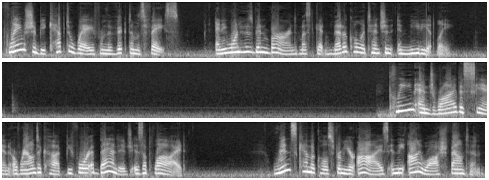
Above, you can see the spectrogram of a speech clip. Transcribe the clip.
Flames should be kept away from the victim's face. Anyone who's been burned must get medical attention immediately. Clean and dry the skin around a cut before a bandage is applied. Rinse chemicals from your eyes in the eye wash fountain.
